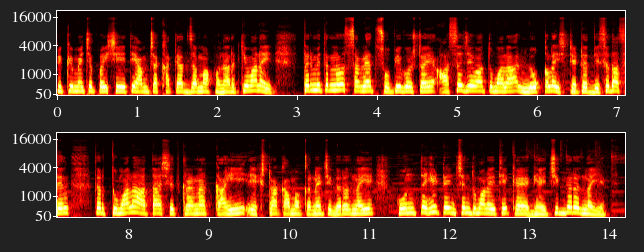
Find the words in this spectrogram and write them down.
पीक विम्याचे पैसे येते आमच्या खात्यात जमा होणार किंवा नाही? तर मित्रांनो सगळ्यात सोपी गोष्ट आहे असं जेव्हा तुम्हाला लोकलाईज स्टेटस दिसत असेल तर तुम्हाला आता शेतकऱ्यांना काही एक्स्ट्रा कामं करण्याची गरज नाही आहे कोणतंही टेन्शन तुम्हाला इथे घ्या- घ्यायची गरज नाही आहे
